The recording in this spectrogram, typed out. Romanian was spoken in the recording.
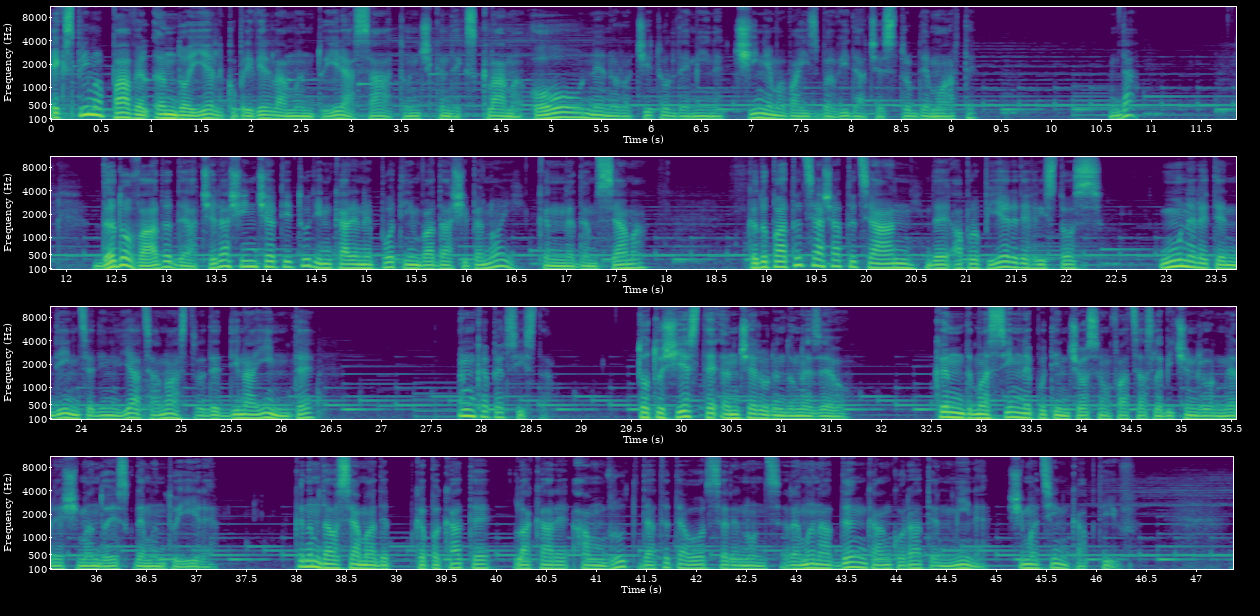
Exprimă Pavel îndoiel cu privire la mântuirea sa atunci când exclamă O, nenorocitul de mine, cine mă va izbăvi de acest trup de moarte? Da. Dă dovadă de aceleași incertitudini care ne pot invada și pe noi când ne dăm seama că după atâția și atâția ani de apropiere de Hristos, unele tendințe din viața noastră de dinainte încă persistă. Totuși este în cerul în Dumnezeu. Când mă simt neputincios în fața slăbiciunilor mele și mă îndoiesc de mântuire, când îmi dau seama de că păcate la care am vrut de atâtea ori să renunț rămân adânc ancorate în mine și mă țin captiv,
